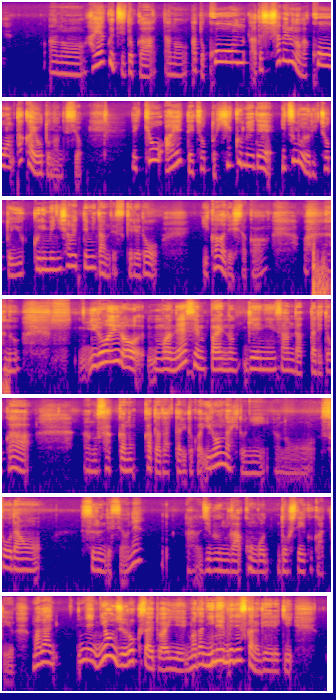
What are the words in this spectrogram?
あの早口とかあのあと高音私喋るのが高音高い音なんですよで今日あえてちょっと低めでいつもよりちょっとゆっくりめに喋ってみたんですけれどいかがでしたか？あのいろいろ、まあね、先輩の芸人さんだったりとかあの作家の方だったりとかいろんな人にあの相談をするんですよね。あの自分が今後どうしていくかっていう。まだね、46歳とはいえ、まだ2年目ですから、芸歴。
